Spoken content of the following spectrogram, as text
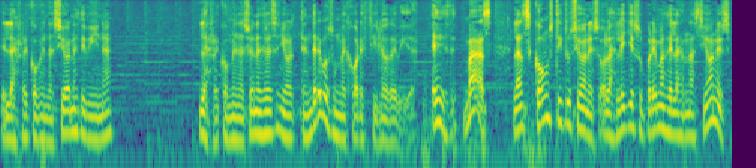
las recomendaciones divinas, las recomendaciones del Señor, tendremos un mejor estilo de vida. Es más, las constituciones o las leyes supremas de las naciones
